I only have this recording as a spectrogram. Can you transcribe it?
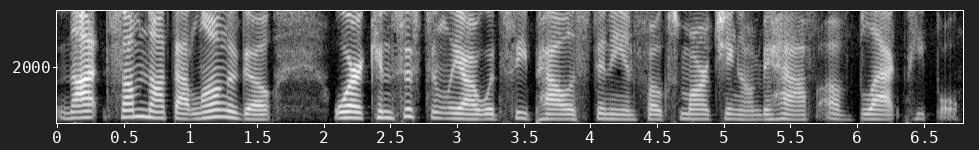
not some not that long ago, where consistently I would see Palestinian folks marching on behalf of Black people.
